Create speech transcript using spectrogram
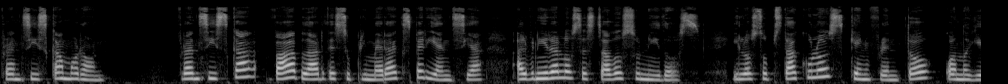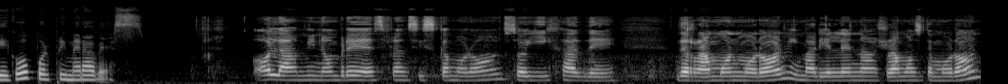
Francisca Morón. Francisca va a hablar de su primera experiencia al venir a los Estados Unidos y los obstáculos que enfrentó cuando llegó por primera vez. Hola, mi nombre es Francisca Morón, soy hija de, de Ramón Morón y María Elena Ramos de Morón.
